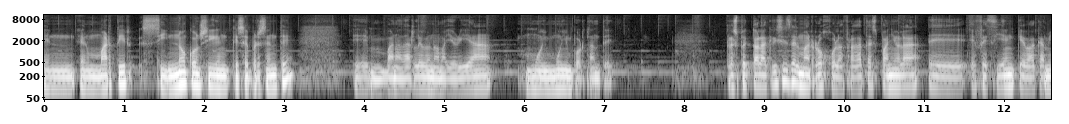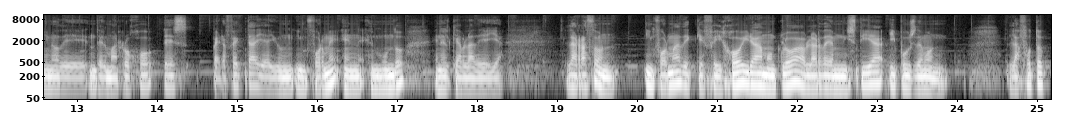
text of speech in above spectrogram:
un mártir, si no consiguen que se presente, eh, van a darle una mayoría muy, muy importante. Respecto a la crisis del Mar Rojo, la fragata española eh, F-100 que va camino del Mar Rojo es perfecta y hay un informe en El Mundo en el que habla de ella. La razón informa de que Feijó irá a Moncloa a hablar de amnistía y Puigdemont. La foto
